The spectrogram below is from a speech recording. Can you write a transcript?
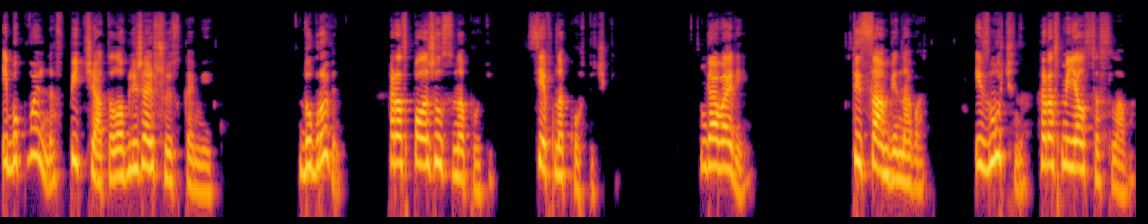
и буквально впечатала в ближайшую скамейку. Дубровин расположился напротив, сев на корточки. Говори. Ты сам виноват. Измученно рассмеялся Слава.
